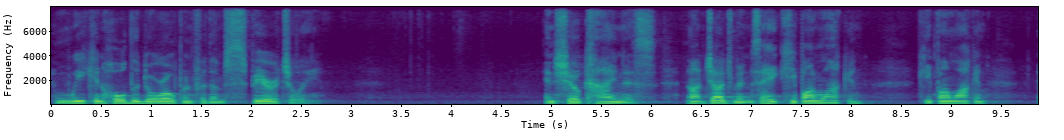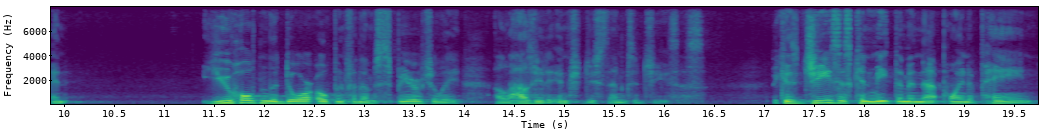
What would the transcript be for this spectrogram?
and we can hold the door open for them spiritually and show kindness, not judgment, and say, hey, keep on walking, keep on walking. You holding the door open for them spiritually allows you to introduce them to Jesus because Jesus can meet them in that point of pain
